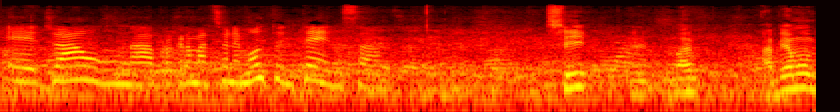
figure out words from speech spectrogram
È già una programmazione molto intensa. Sì, eh, ma abbiamo,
